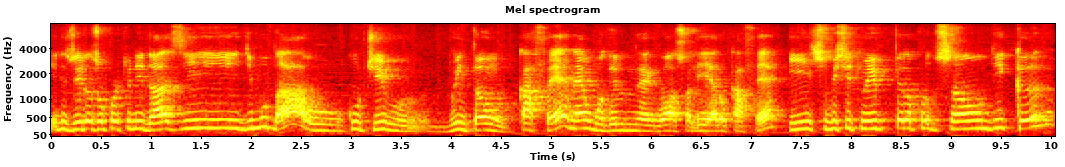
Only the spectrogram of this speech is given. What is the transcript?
eles viram as oportunidades de, de mudar o cultivo do então café, né? O modelo de negócio ali era o café e substituir pela produção de cana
